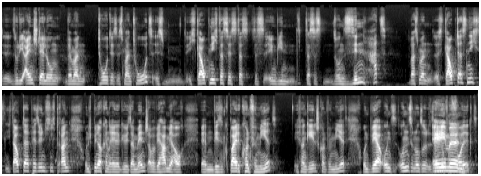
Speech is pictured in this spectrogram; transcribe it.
äh, so die Einstellung, wenn man tot ist, ist man tot. Ist, ich glaube nicht, dass es, dass, dass irgendwie, dass es so einen Sinn hat, was man, ich glaube das nicht, ich glaube da persönlich nicht dran und ich bin auch kein religiöser Mensch, aber wir haben ja auch, ähm, wir sind beide konfirmiert, evangelisch konfirmiert und wer uns, uns und unsere Sendung Amen. verfolgt,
